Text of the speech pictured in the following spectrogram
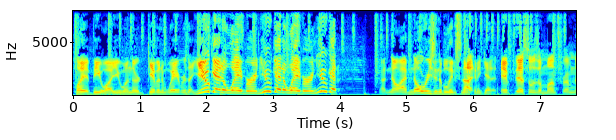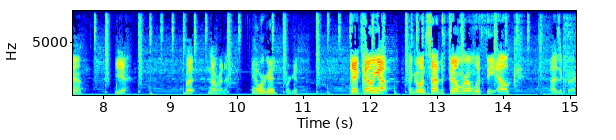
play at BYU when they're giving waivers that you get a waiver and you get a waiver and you get? Uh, no, I have no reason to believe it's not going to get it. If this was a month from now, yeah, but not right now. Yeah, we're good. We're good. Okay, coming up, I go inside the film room with the Elk, Isaac Rex.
